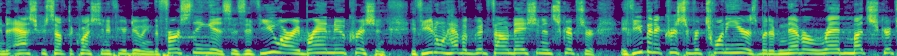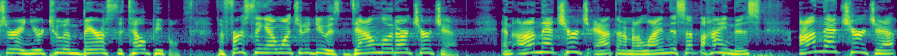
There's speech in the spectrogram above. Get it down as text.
and to ask yourself the question if you're doing. The first thing is is if you are a brand new Christian, if you don't have a good foundation in scripture, if you've been a Christian for 20 years but have never read much scripture and you're too embarrassed to tell people, the first thing I want you to do is download our church app. And on that church app, and I'm going to line this up behind this, on that church app,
